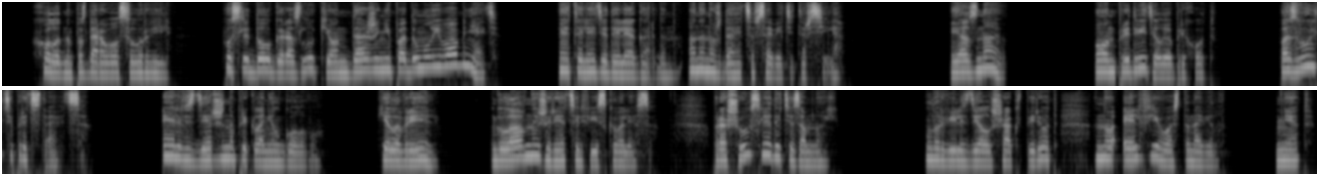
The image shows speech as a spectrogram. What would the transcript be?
— холодно поздоровался Лурвиль. После долгой разлуки он даже не подумал его обнять. Это леди Делия Гарден. Она нуждается в совете Терсиля. Я знаю. Он предвидел ее приход. Позвольте представиться. Эльф сдержанно преклонил голову. Келавриэль, главный жрец эльфийского леса. Прошу, следуйте за мной. Лурвиль сделал шаг вперед, но эльф его остановил. Нет,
